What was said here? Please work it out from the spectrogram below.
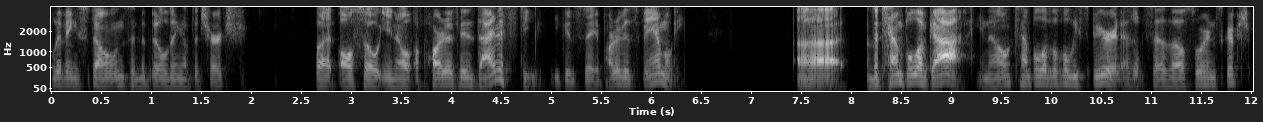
living stones in the building of the church, but also, you know, a part of his dynasty, you could say, a part of his family. Uh, the temple of God, you know, temple of the Holy Spirit, as it says elsewhere in scripture.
